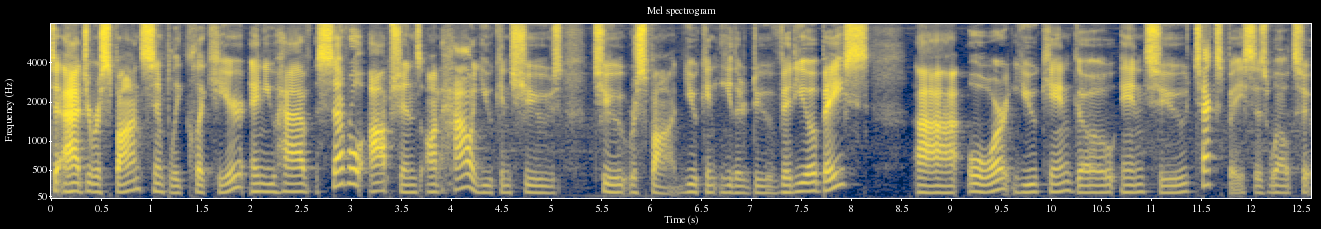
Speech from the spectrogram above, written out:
To add your response, simply click here and you have several options on how you can choose to respond. You can either do video based uh, or you can go into text based as well too.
